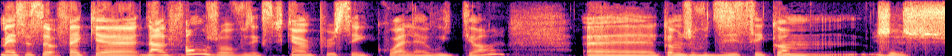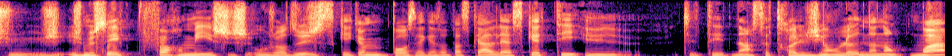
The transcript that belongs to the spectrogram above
Mais c'est ça. Fait que, dans le fond, je vais vous expliquer un peu c'est quoi la Wicca. Euh, comme je vous dis, c'est comme. Je, je, je- je me suis formée. Aujourd'hui, si quelqu'un me pose la question, Pascal, est-ce que tu es, dans cette religion-là? Non, non. Moi,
